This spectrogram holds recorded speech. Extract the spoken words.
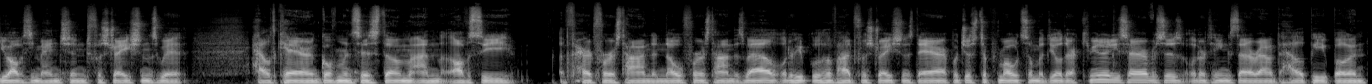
you obviously mentioned frustrations with healthcare and government system, and obviously I've heard firsthand and know firsthand as well. Other people who have had frustrations there, but just to promote some of the other community services, other things that are around to help people. And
